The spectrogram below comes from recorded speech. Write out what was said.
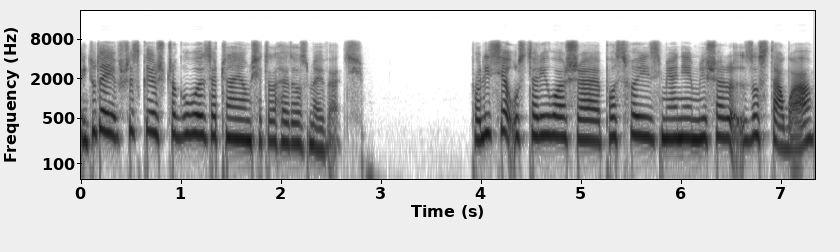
I tutaj wszystkie szczegóły zaczynają się trochę rozmywać. Policja ustaliła, że po swojej zmianie Michelle została,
